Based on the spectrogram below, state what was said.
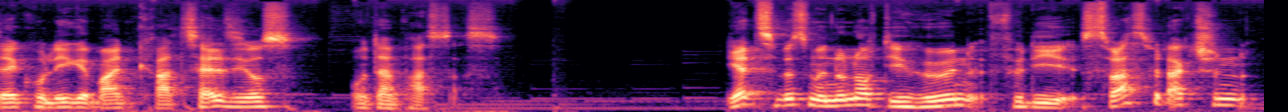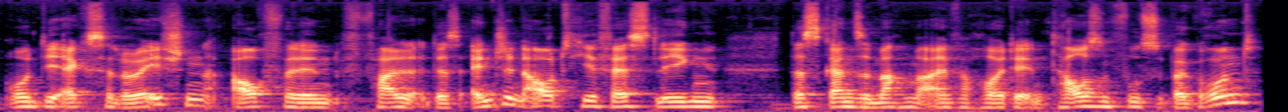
der Kollege meint Grad Celsius und dann passt das. Jetzt müssen wir nur noch die Höhen für die Thrust Reduction und die Acceleration auch für den Fall des Engine Out hier festlegen. Das Ganze machen wir einfach heute in 1000 Fuß über Grund.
